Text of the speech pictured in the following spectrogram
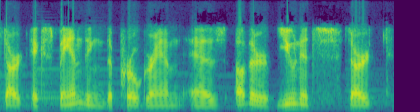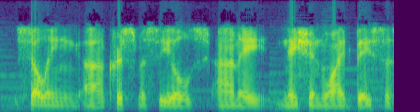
start expanding the program as other units start selling uh, Christmas seals on a nationwide basis.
